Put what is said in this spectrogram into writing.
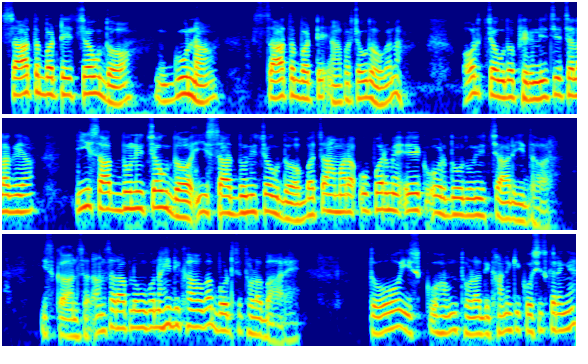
सात बटे चौदह गुना सात बटे, यहाँ पर चौदह होगा ना? और चौदह फिर नीचे चला गया। ई सात दूनी चौदह, ई सात दूनी चौदह, बचा हमारा ऊपर में एक और दो दूनी चार इधर। इसका आंसर आंसर आप लोगों को नहीं दिखा होगा, बोर्ड से थोड़ा बाहर है। तो इसको हम थोड़ा दिखाने की कोशिश करेंगे।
